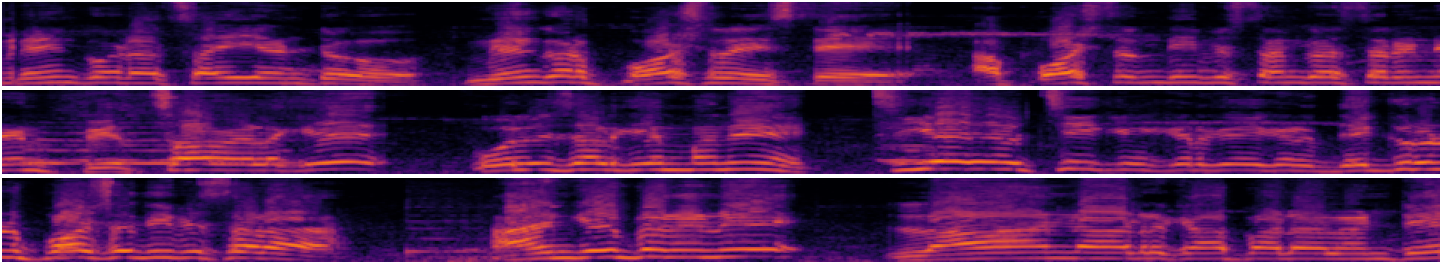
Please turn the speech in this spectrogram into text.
మేము కూడా సై అంటూ మేము కూడా పోస్టర్ వేస్తే ఆ పోస్టర్ తీపిస్తానికి వస్తారండి నేను పిచ్చా వీళ్ళకి పోలీసు వాళ్ళకి ఏం పని సిఐ వచ్చి ఇక్కడికి ఇక్కడ దగ్గరున్న పోస్టర్ తీపిస్తారా? ఆయనకేం పని అండి లా అండ్ ఆర్డర్ కాపాడాలంటే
